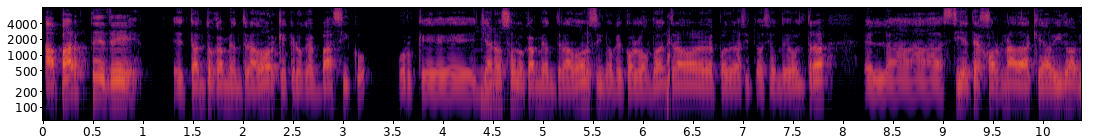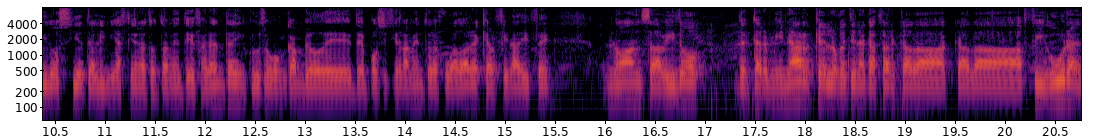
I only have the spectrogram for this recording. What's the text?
Aparte de tanto cambio de entrenador, que creo que es básico, porque ya no solo cambió entrenador, sino que con los dos entrenadores después de la situación de Ultra, en las siete jornadas que ha habido, ha habido siete alineaciones totalmente diferentes, incluso con cambio de, posicionamiento de jugadores que al final dice no han sabido determinar qué es lo que tiene que hacer cada, cada figura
